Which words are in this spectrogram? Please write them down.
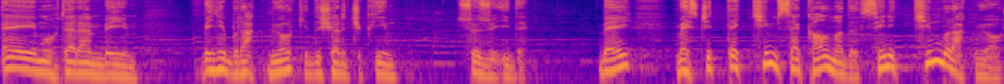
''Ey muhterem beyim, beni bırakmıyor ki dışarı çıkayım.'' Sözü idi. Bey, mescitte kimse kalmadı, seni kim bırakmıyor,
